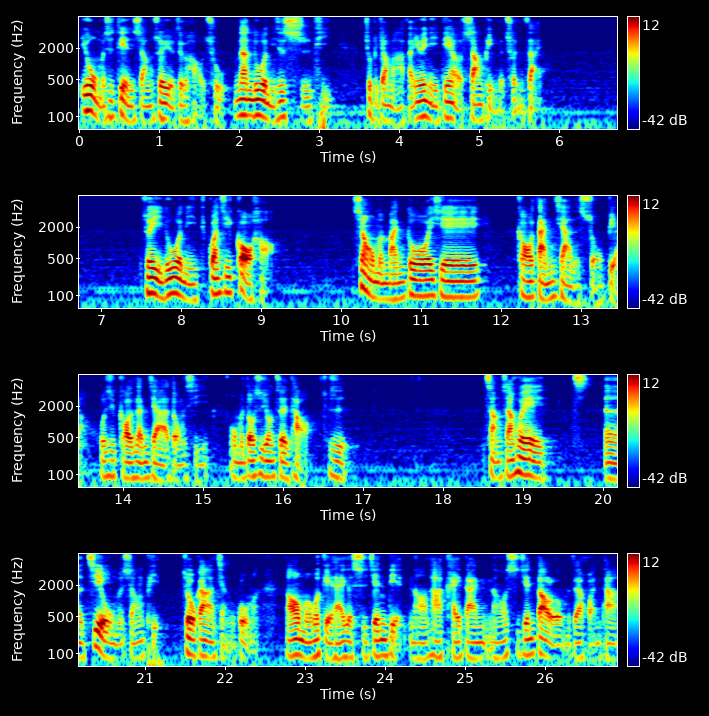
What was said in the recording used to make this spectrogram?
因为我们是电商，所以有这个好处。那如果你是实体，就比较麻烦，因为你一定要有商品的存在。所以如果你关系够好，像我们蛮多一些高单价的手表，或是高单价的东西。我们都是用这套，就是厂商会呃借我们商品，就我刚才讲过嘛，然后我们会给他一个时间点，然后他开单，然后时间到了我们再还他。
